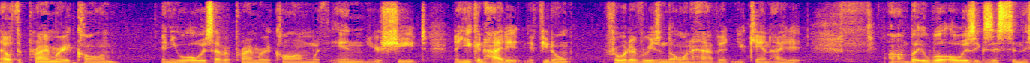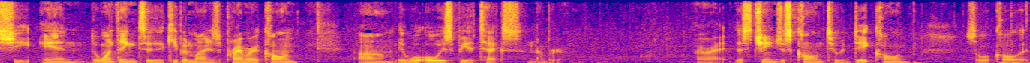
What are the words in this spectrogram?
Now with the primary column, and you will always have a primary column within your sheet. Now you can hide it if you don't, for whatever reason, don't want to have it. You can hide it um, but it will always exist in the sheet. And the one thing to keep in mind is a primary column, um, it will always be a text number. All right, let's change this column to a date column. So we'll call it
